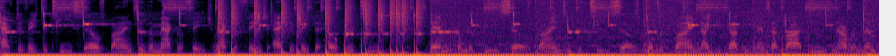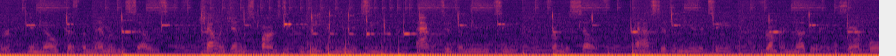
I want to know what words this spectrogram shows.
Activate the T cells, bind to the macrophage. Macrophage activate the helper Ts. Then come the B cells, bind to the T cells. Multiply, now you got the antibodies. Now remember, you know, cause the memory cells challenge and response to create immunity. Active immunity from the self. Passive immunity from another example.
